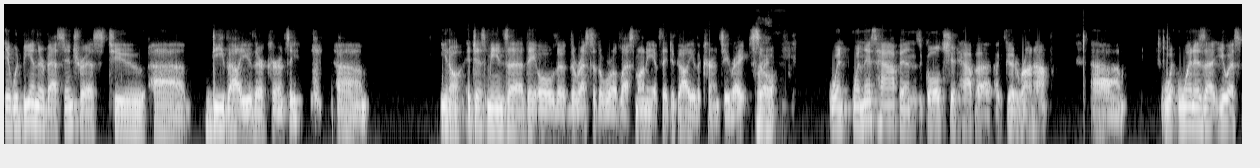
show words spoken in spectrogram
it would be in their best interest to uh, devalue their currency. Um, you know, it just means uh, they owe the, the rest of the world less money if they devalue the currency, right? So right. when when this happens, gold should have a, a good run up. Um, wh- when is that U.S.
